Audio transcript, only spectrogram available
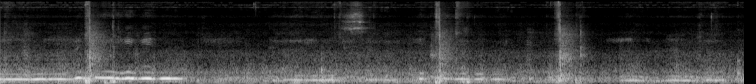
mamahalin Dahil sa ikaw Hinang ako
